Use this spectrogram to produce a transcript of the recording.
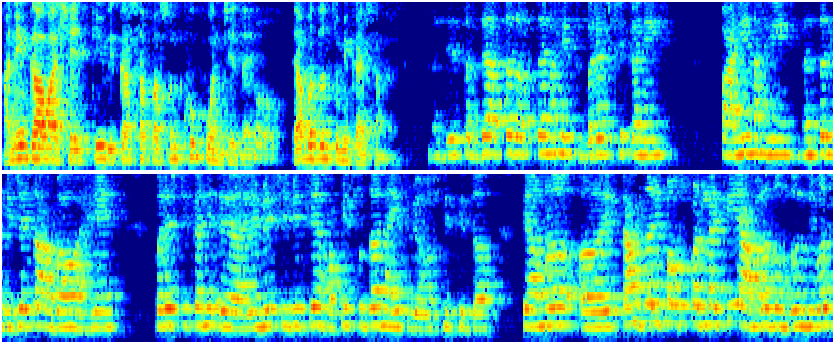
अनेक गाव असे आहेत की विकासापासून खूप वंचित आहेत. हो. त्याबद्दल तुम्ही काय सांगाल? म्हणजे सध्या आता रस्ते नाहीत बऱ्याच ठिकाणी पाणी नाही नंतर विजेचा अभाव आहे. बऱ्याच ठिकाणी एम एस चे ऑफिस सुद्धा नाहीत व्यवस्थित तिथं. त्यामुळं एक तास जरी पाऊस पडला की आम्हाला दोन दोन दिवस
